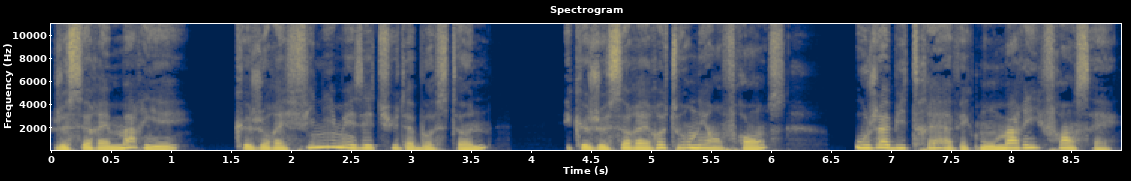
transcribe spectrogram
je serai mariée, que j'aurai fini mes études à Boston et que je serai retournée en France où j'habiterai avec mon mari français.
